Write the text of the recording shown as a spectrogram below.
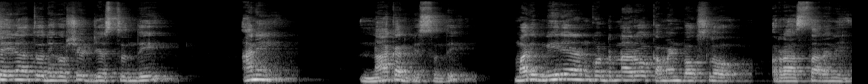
చైనాతో నెగోషియేట్ చేస్తుంది అని నాకు అనిపిస్తుంది. మరి మీరేననుకుంటున్నారో కమెంట్ బాక్స్లో రాస్తారని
